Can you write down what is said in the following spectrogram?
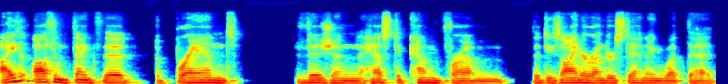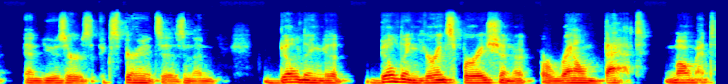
I often think that a brand vision has to come from the designer understanding what that end user's experience is and then building it building your inspiration around that moment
